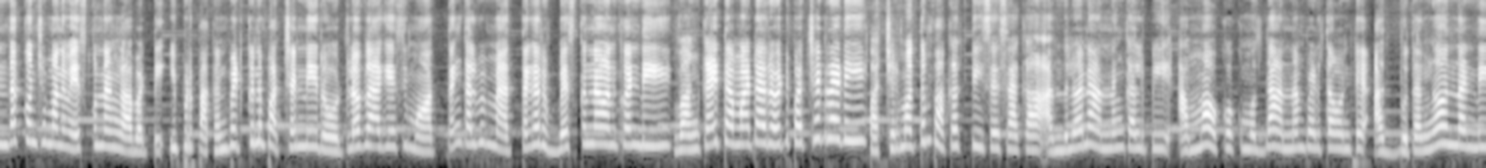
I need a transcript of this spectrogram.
ఇందాక కొంచెం మనం వేసుకున్నాం కాబట్టి. ఇప్పుడు పక్కన పెట్టుకున్న పచ్చడిని రోట్లోకి లాగేసి మొత్తం కలిపి మెత్తగా రుబ్బేసుకున్నాం అనుకోండి. వంకాయ టమాటా రోటి పచ్చడి రెడీ. పచ్చడి మొత్తం పక్కకు తీసేశాక అందులోనే అన్నం కలిపి అమ్మ ఒక్కొక్క ముద్ద అన్నం పెడతా ఉంటే అద్భుతంగా ఉందండి.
